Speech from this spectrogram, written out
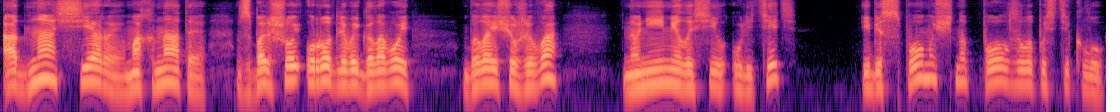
Одна серая, мохнатая, с большой уродливой головой, была еще жива, но не имела сил улететь и беспомощно ползала по стеклу.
